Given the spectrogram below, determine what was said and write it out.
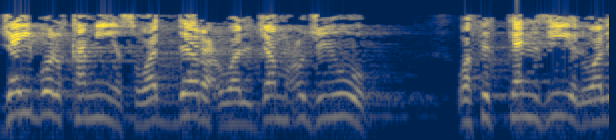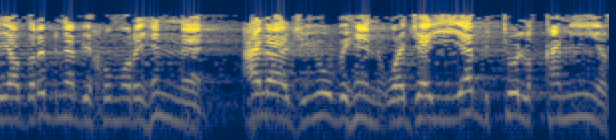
جيب القميص والدرع والجمع جيوب وفي التنزيل وليضربن بخمرهن على جيوبهن وجيبت القميص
